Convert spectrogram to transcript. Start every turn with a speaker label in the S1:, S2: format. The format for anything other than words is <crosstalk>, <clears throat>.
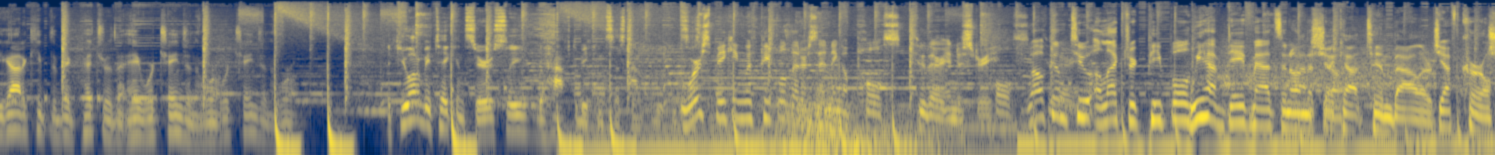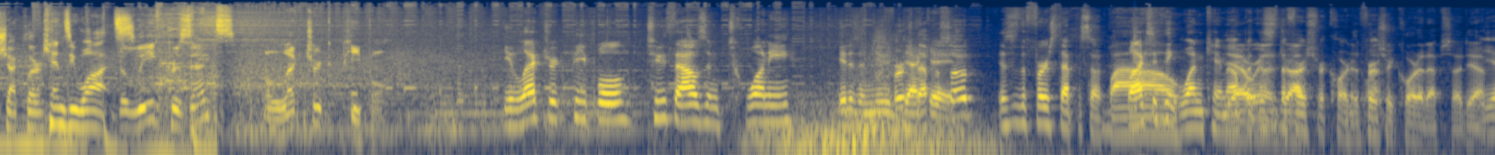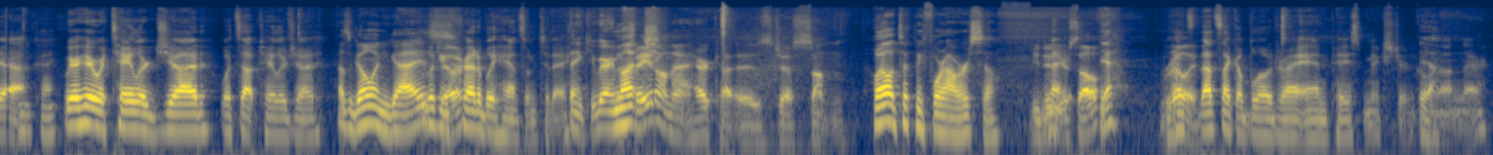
S1: you got to keep the big picture that hey, we're changing the world. We're changing the world.
S2: If you want to be taken seriously, you have to be consistent.
S3: We're speaking with people that are sending a pulse to their industry. Pulse Welcome to Electric People. We have Dave Madsen on the show.
S2: Check out Tim Ballard,
S3: Jeff Curl,
S2: Scheckler,
S3: Kenzie Watts.
S4: The league presents Electric People.
S5: Electric People 2020. It is a new
S6: First
S5: decade.
S6: episode?
S5: This is the first episode.
S7: Wow.
S5: Well, I actually think one came out, but this is the first recorded
S6: The first
S5: one.
S6: recorded episode, yeah.
S5: Yeah.
S7: Okay.
S5: We're here with Taylor Judd. What's up, Taylor Judd?
S7: How's it going, you guys?
S5: You look
S6: Taylor?
S5: incredibly handsome today.
S7: Thank you very
S6: The
S7: much.
S6: The fade on that haircut is just something.
S7: well, it took me four hours, so
S6: You did it yourself?
S7: yeah.
S6: Really?
S5: That's, that's like a blow dry and paste mixture going
S7: Yeah.
S5: on there.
